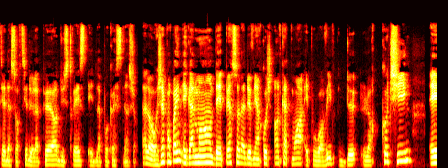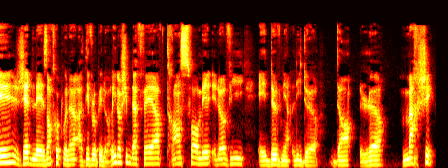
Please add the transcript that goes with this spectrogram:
t'aident à sortir de la peur, du stress et de la procrastination. Alors, j'accompagne également des personnes à devenir coach en 4 mois et pouvoir vivre de leur coaching. Et j'aide les entrepreneurs à développer leur leadership d'affaires, transformer leur vie et devenir leader dans leur marché.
